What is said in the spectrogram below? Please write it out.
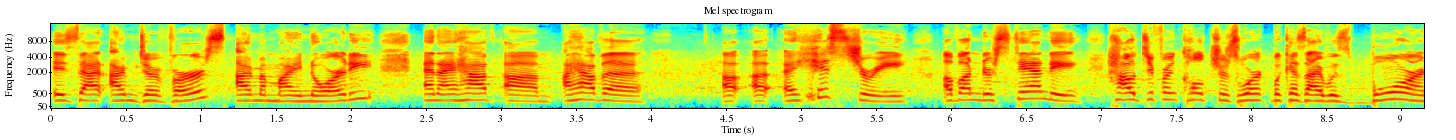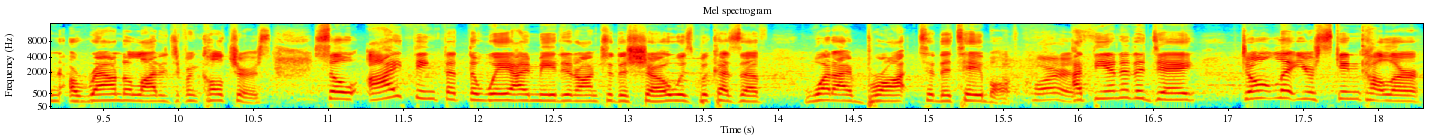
is that I'm diverse. I'm a minority, and I have um, I have a a, a, history of understanding how different cultures work because I was born around a lot of different cultures. So I think that the way I made it onto the show was because of what I brought to the table. Of course. At the end of the day, don't let your skin color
